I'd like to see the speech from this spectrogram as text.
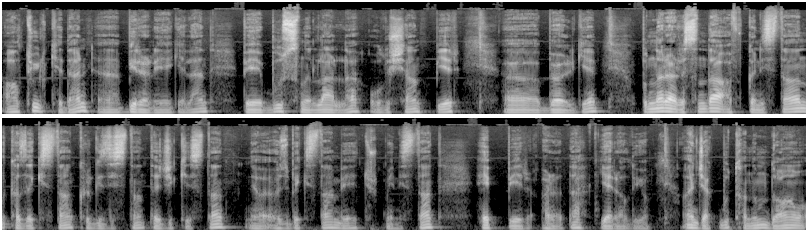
altı ülkeden e, bir araya gelen ve bu sınırlarla oluşan bir e, bölge. Bunlar arasında Afganistan, Kazakistan, Kırgızistan, Tacikistan, e, Özbekistan ve Türkmenistan hep bir arada yer alıyor. Ancak bu tanım doğa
